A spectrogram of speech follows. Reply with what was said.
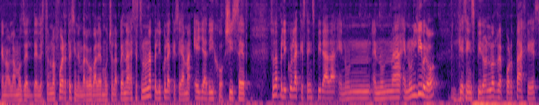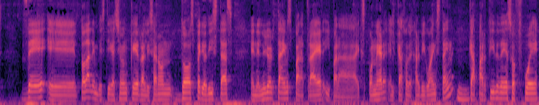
Que no hablamos del, del estreno fuerte, sin embargo, vale mucho la pena. Se estrenó una película que se llama Ella dijo, She Said. Es una película que está inspirada en un, en una, en un libro que se inspiró en los reportajes de eh, toda la investigación que realizaron dos periodistas en el New York Times para traer y para exponer el caso de Harvey Weinstein, que a partir de eso fue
